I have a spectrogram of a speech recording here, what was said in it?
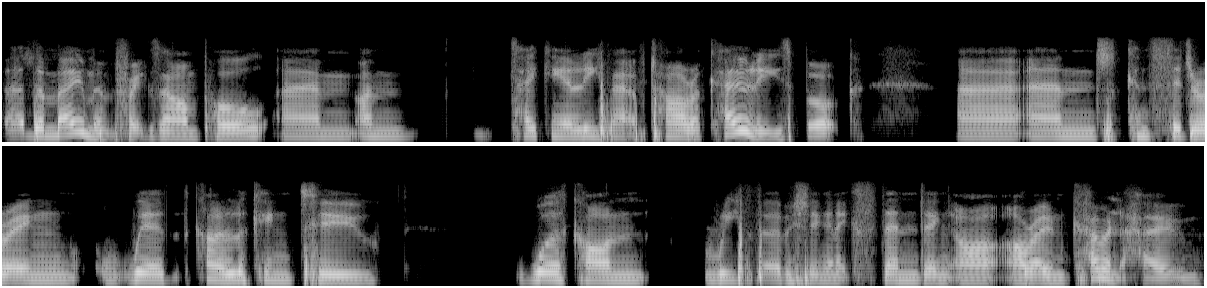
at the moment, for example, um, I'm taking a leaf out of Tara Coley's book uh, and considering we're kind of looking to work on refurbishing and extending our, our own current home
